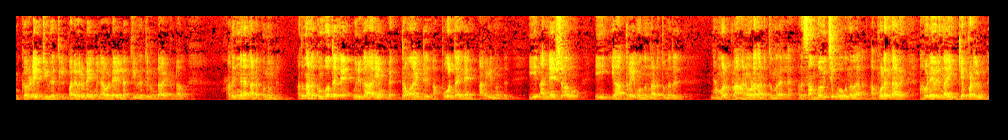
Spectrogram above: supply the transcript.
മിക്കവരുടെയും ജീവിതത്തിൽ പലവരുടെയും എല്ലാവരുടെയും എല്ലാം ജീവിതത്തിൽ ഉണ്ടായിട്ടുണ്ടാകും അതിങ്ങനെ നടക്കുന്നുണ്ട്. അത് നടക്കുമ്പോൾ തന്നെ ഒരു കാര്യം വ്യക്തമായിട്ട് അപ്പോൾ തന്നെ അറിയുന്നുണ്ട്. ഈ അന്വേഷണവും ഈ യാത്രയും ഒന്നും നടത്തുന്നത് നമ്മൾ പ്ലാനോടെ നടത്തുന്നതല്ല. അത് സംഭവിച്ചു പോകുന്നതാണ്. അപ്പോൾ എന്താണ്? അവിടെ ഒരു നയിക്കപ്പെടലുണ്ട്.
